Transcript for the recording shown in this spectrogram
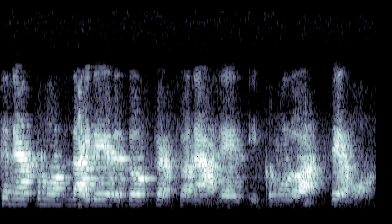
tener como la idea de dos personajes y cómo lo hacemos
